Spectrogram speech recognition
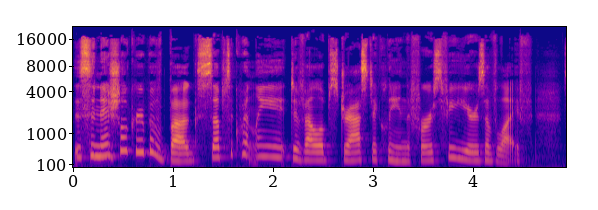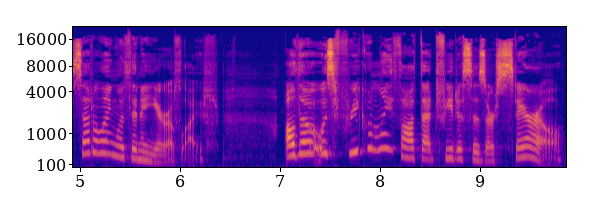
This initial group of bugs subsequently develops drastically in the first few years of life, settling within a year of life. Although it was frequently thought that fetuses are sterile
